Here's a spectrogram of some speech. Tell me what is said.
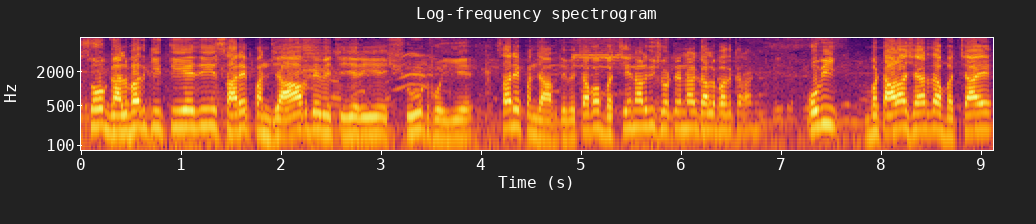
ਸੋ ਗੱਲਬਾਤ ਕੀਤੀ ਹੈ ਜੀ ਸਾਰੇ ਪੰਜਾਬ ਦੇ ਵਿੱਚ ਜਿਹੜੀ ਇਹ ਸ਼ੂਟ ਹੋਈ ਹੈ ਸਾਰੇ ਪੰਜਾਬ ਦੇ ਵਿੱਚ। ਆਪਾਂ ਬੱਚੇ ਨਾਲ ਵੀ ਛੋਟੇ ਨਾਲ ਗੱਲਬਾਤ ਕਰਾਂਗੇ। ਉਹ ਵੀ ਬਟਾਲਾ ਸ਼ਹਿਰ ਦਾ ਬੱਚਾ ਹੈ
